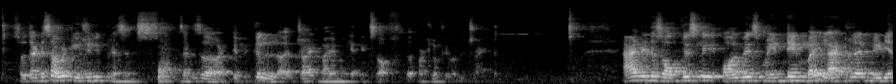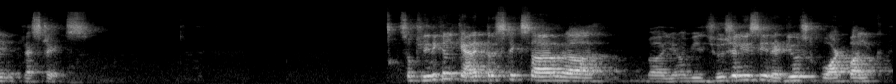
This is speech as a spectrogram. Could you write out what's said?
So that is how it usually presents. That is a typical uh, joint biomechanics of the patellofemoral joint. And it is obviously always maintained by lateral and medial restraints. So clinical characteristics are uh, uh, you know, we usually see reduced quad bulk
